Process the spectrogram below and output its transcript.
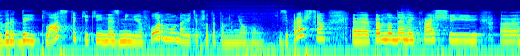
твердий пластик, який не змінює форму, навіть якщо ти там на нього зіпрешся. Е, Певно, не найкращий е,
